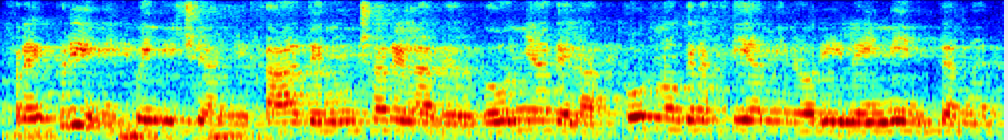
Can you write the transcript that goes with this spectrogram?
fra i primi 15 anni fa a denunciare la vergogna della pornografia minorile in internet.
